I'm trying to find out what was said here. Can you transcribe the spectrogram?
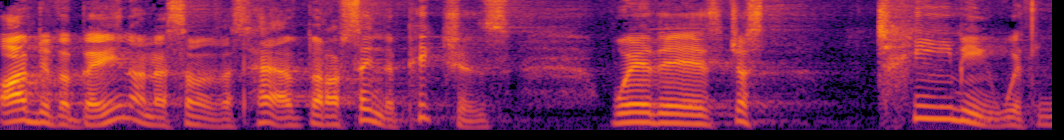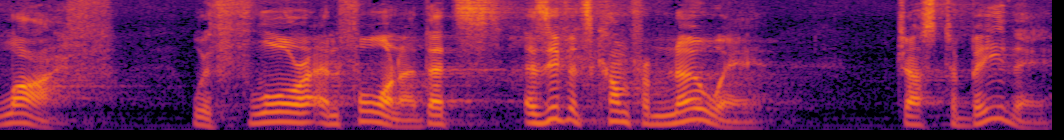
I've never been, I know some of us have, but I've seen the pictures where there's just teeming with life, with flora and fauna. That's as if it's come from nowhere just to be there.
